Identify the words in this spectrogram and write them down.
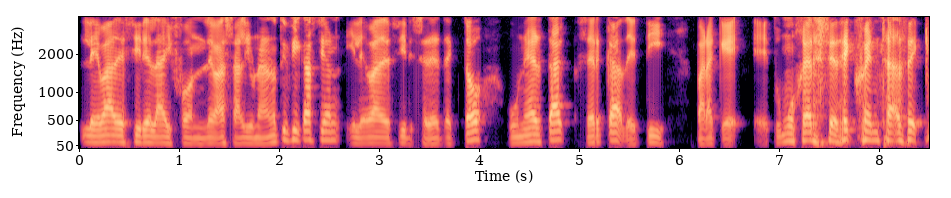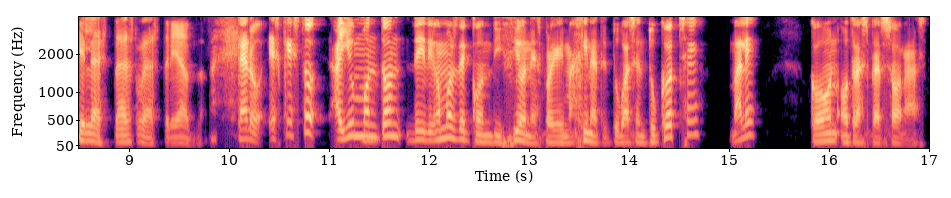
le va a decir el iPhone, le va a salir una notificación y le va a decir se detectó un AirTag cerca de ti para que eh, tu mujer se dé cuenta de que la estás rastreando. Claro, es que esto hay un montón de, digamos, de condiciones, porque imagínate, tú vas en tu coche, ¿vale? Con otras personas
